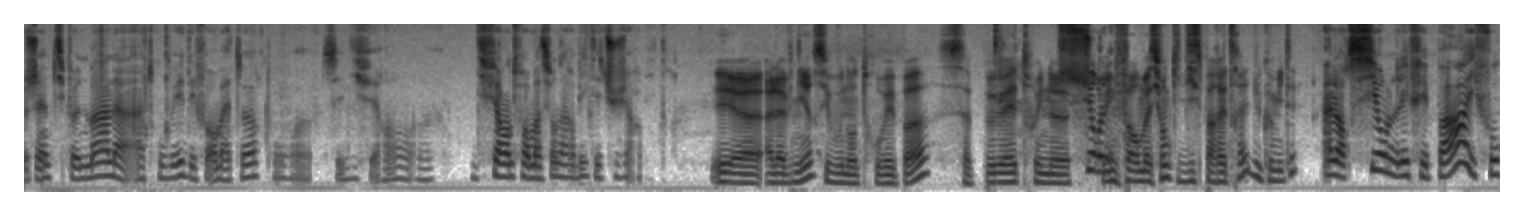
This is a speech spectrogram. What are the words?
j'ai un petit peu de mal à, à trouver des formateurs pour ces différents, différentes formations d'arbitre et de juge arbitre. Et euh, à l'avenir, si vous n'en trouvez pas, ça peut être une, Sur les... Une formation qui disparaîtrait du comité? Alors, si on ne les fait pas, il faut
